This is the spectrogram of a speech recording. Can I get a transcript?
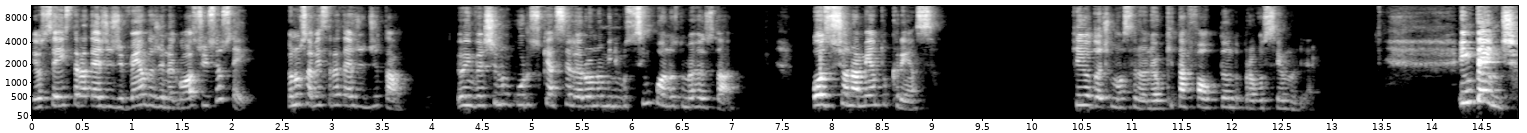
Eu sei estratégia de venda de negócio, isso eu sei. Eu não sabia estratégia digital. Eu investi num curso que acelerou no mínimo cinco anos do meu resultado. Posicionamento, crença que eu tô te mostrando? É o que tá faltando para você, mulher. Entende?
